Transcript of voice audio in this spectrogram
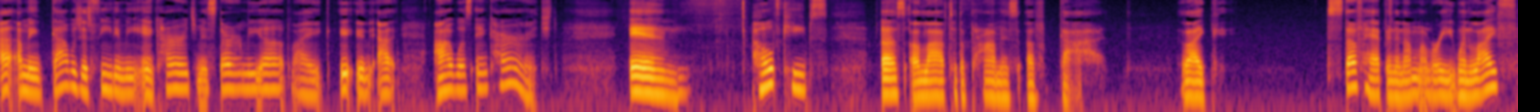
I, I mean, God was just feeding me encouragement, stirring me up. Like, it, and I, I was encouraged. And hope keeps us alive to the promise of God. Like, stuff happen, and I'm gonna read when life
